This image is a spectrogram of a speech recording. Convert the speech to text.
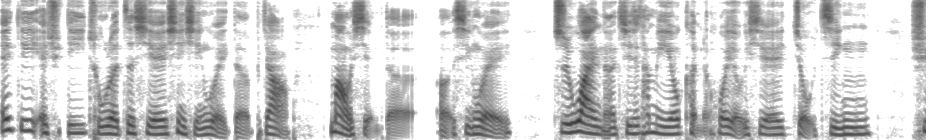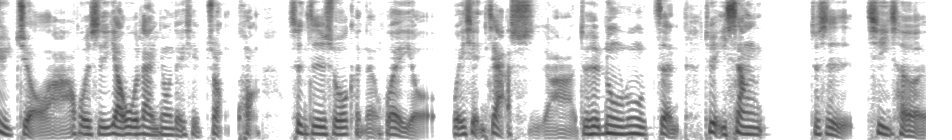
ADHD 除了这些性行为的比较冒险的呃行为。之外呢，其实他们也有可能会有一些酒精酗酒啊，或者是药物滥用的一些状况，甚至说可能会有危险驾驶啊，就是路怒症，就一上就是汽车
